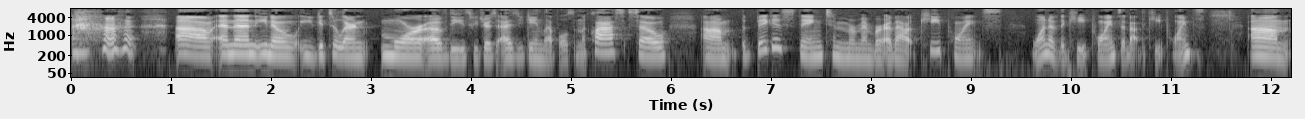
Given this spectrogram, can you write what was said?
um, and then, you know, you get to learn more of these features as you gain levels in the class. So, um, the biggest thing to remember about ki points, one of the key points about the ki points, um,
